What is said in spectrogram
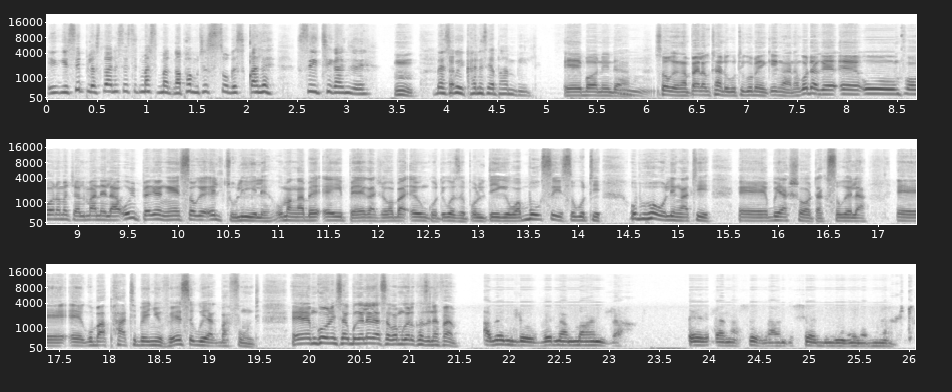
Isiphi lesilwane sesithi masibe ngaphambi ukuthi sisuke siqale sithi kanje. Bese kuyikhanisa phambili. Yeyibona indaba. So ke ngempela kuthanda ukuthi kube inkingana. Kodwa ke umfoko noMajalimane la uyibheke ngeso ke elijulile uma ngabe eyibheka njengoba eyingoti kwezepolitiki wabukisisa ukuthi ubuholi ngathi eh buyashoda kusukela eh kubaphathi benyuvesi kuya kubafundi. Eh mngoni siyakubingelela sakwamukela khona FM. Abendlovu enamandla eh nasezansi siyabingelela mnatho.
